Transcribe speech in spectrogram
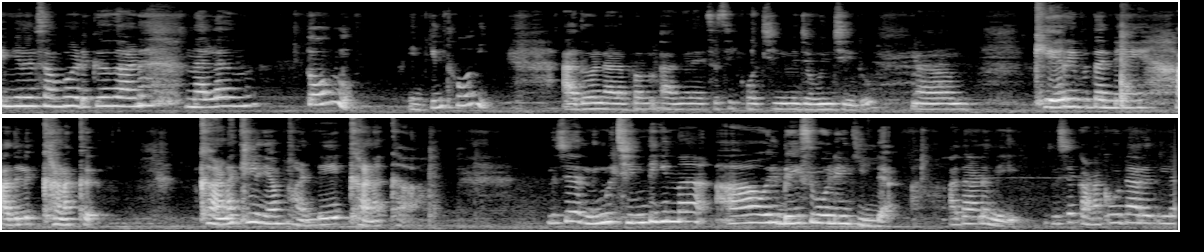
ഇങ്ങനൊരു സംഭവം എടുക്കുന്നതാണ് നല്ലതെന്ന് തോന്നുന്നു. എനിക്കും തോന്നി. അതുകൊണ്ടാണ് അപ്പം അങ്ങനെ എസ് എസ് സി കോച്ചിങ്ങിന് ജോയിൻ ചെയ്തു. കയറിയപ്പോൾ തന്നെ അതിൽ കണക്ക്. കണക്കിൽ ഞാൻ പണ്ടേ കണക്കാ. എന്നുവെച്ചാൽ നിങ്ങൾ ചിന്തിക്കുന്ന ആ ഒരു ബേസ് പോലും എനിക്കില്ല. അതാണ് മെയിൻ എന്നുവെച്ചാൽ കണക്ക് കൂട്ടാൻ അറിയത്തില്ല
